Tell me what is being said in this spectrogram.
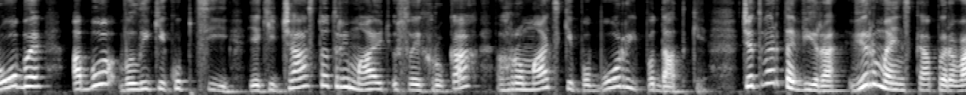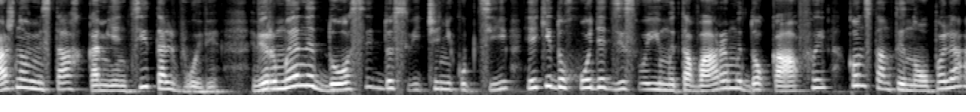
землероби або великі купці, які часто тримають у своїх руках громадські побори й податки. Четверта віра вірменська, переважно в містах Кам'янці та Львові. Вірмени досить досвідчені купці, які доходять зі своїми товарами до Кафи, Константинополя,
